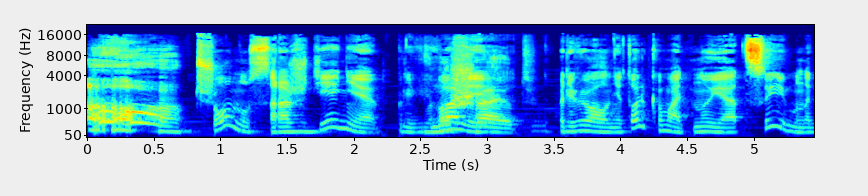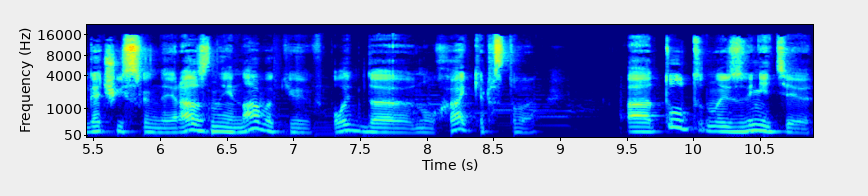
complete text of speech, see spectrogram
О! Джону с рождения прививали, Внушают. прививал не только мать, но и отцы, многочисленные разные навыки, вплоть до ну, хакерства. А тут, ну извините,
